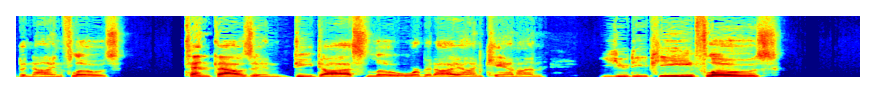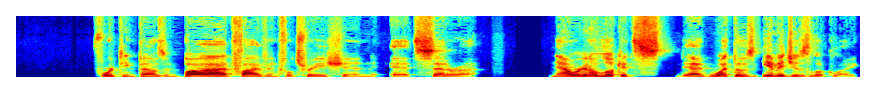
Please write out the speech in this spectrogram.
benign flows, 10,000 DDoS low orbit ion cannon, UDP flows, 14,000 bot, five infiltration, etc. Now we're going to look at, at what those images look like.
